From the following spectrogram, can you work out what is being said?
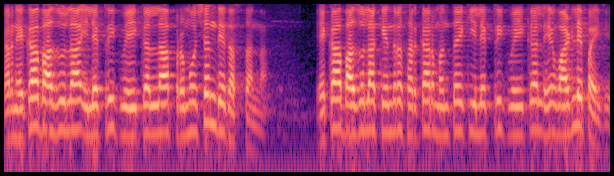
कारण एका बाजूला इलेक्ट्रिक व्हेकलला प्रमोशन देत असताना एका बाजूला केंद्र सरकार म्हणतंय की इलेक्ट्रिक व्हेकल हे वाढले पाहिजे.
